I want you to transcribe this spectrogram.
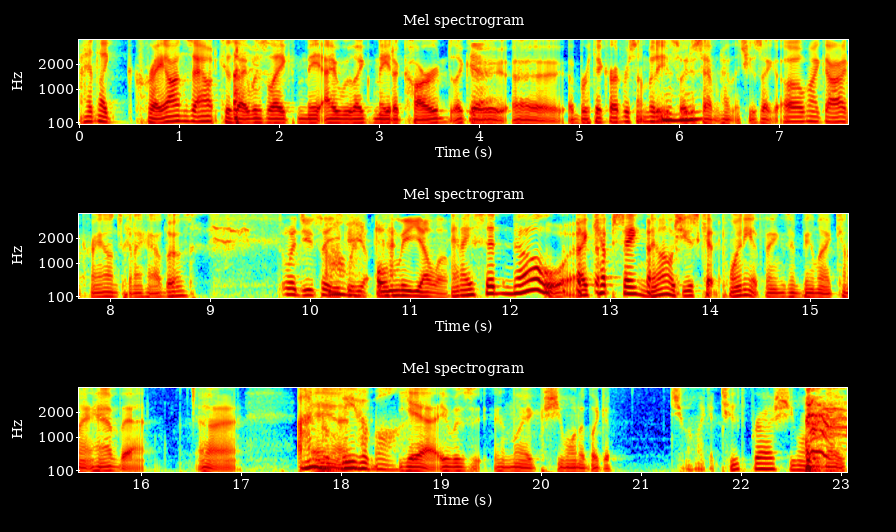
I had like crayons out because I was like, ma- I like made a card, like a, a a birthday card for somebody. So I just happened to have that. She was like, "Oh my god, crayons! Can I have those?" Would you say Oh you could only yellow? And I said no. I kept saying no. She just kept pointing at things and being like, "Can I have that?" Uh, and- Unbelievable. yeah, it was, and like she wanted like a, she wanted like a toothbrush. She wanted like.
